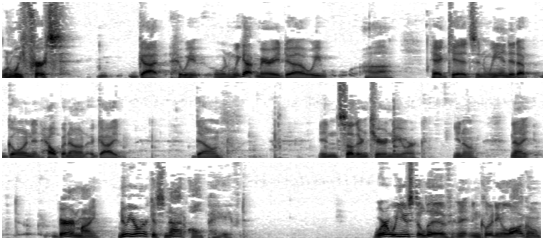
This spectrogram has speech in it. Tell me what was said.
when we first got we when we got married, uh, we uh, had kids, and we ended up going and helping out a guy down in southern tier, New York. You know, Now, bear in mind, New York is not all paved. Where we used to live, including a log home,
